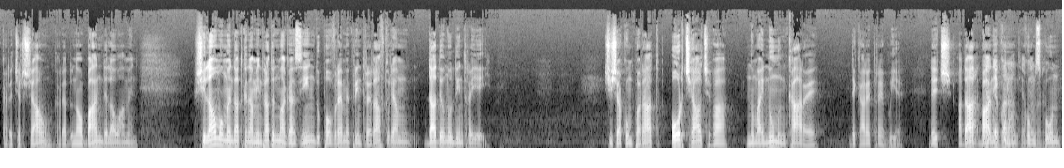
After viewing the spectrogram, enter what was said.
care cerșeau, care adunau bani de la oameni și la un moment dat când am intrat în magazin, după o vreme, printre rafturi, am dat de unul dintre ei. Și și-a cumpărat orice altceva, numai nu mâncare de care trebuie. Deci a dat Da, e banii, adevărat, cum, e cum adevărat. spun,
